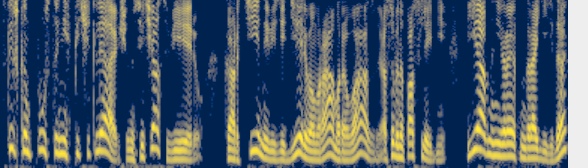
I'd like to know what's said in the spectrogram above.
Слишком пусто и не впечатляюще, но сейчас верю. Картины, везде дерево, мрамор и вазы, особенно последние, явно невероятно дорогие, да?»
